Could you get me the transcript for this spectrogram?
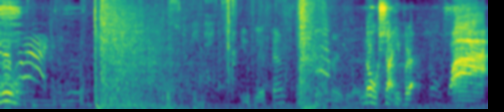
Oh, You good, fam? no shot. He put up. Wow.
